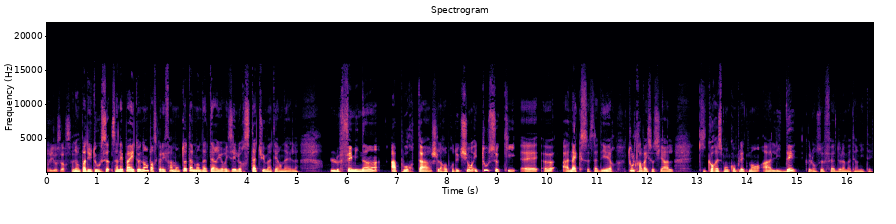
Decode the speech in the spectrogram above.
rio sarcey Non, pas du tout. Ça, n'est pas étonnant parce que les femmes ont totalement intériorisé leur statut maternel. Le féminin a pour tâche la reproduction et tout ce qui est euh, annexe, c'est-à-dire tout le travail social qui correspond complètement à l'idée que l'on se fait de la maternité.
